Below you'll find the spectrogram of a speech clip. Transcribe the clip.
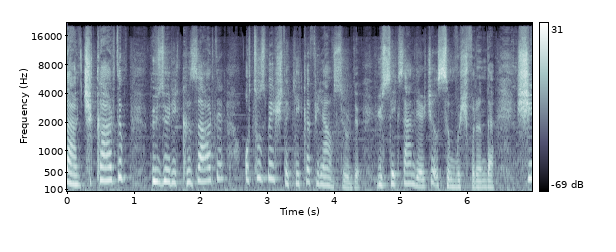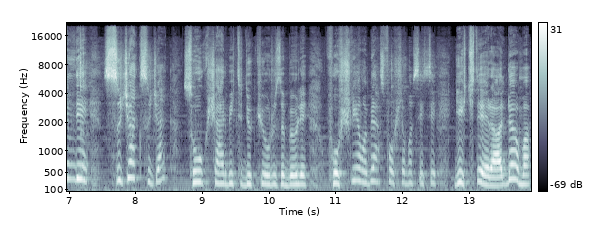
Fırından çıkardım. Üzeri kızardı. O 35 dakika filan sürdü. 180 derece ısınmış fırında. Şimdi sıcak sıcak soğuk şerbeti döküyoruz da böyle foşluyor ama biraz foşlama sesi geçti herhalde ama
